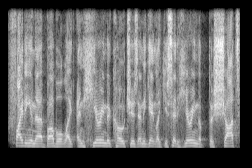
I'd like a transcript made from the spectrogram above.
fighting in that bubble, like and hearing the coaches, and again, like you said, hearing the the shots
